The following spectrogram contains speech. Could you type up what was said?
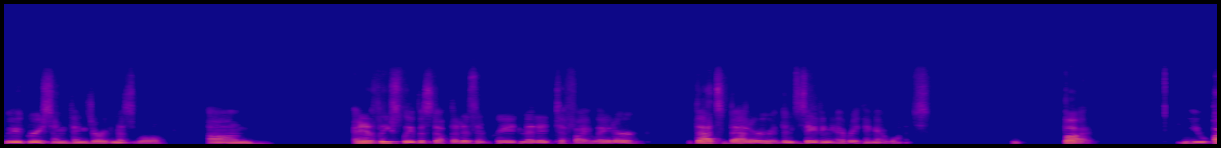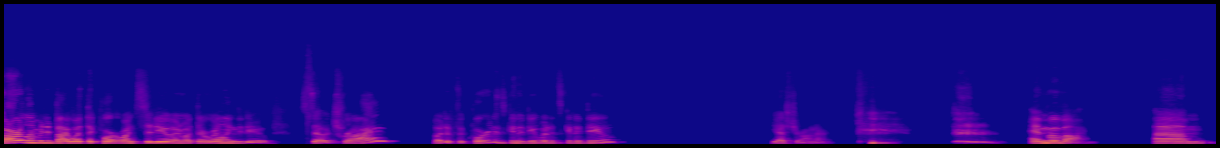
we agree some things are admissible. Um, and at least leave the stuff that isn't pre-admitted to fight later. That's better than saving everything at once. But you are limited by what the court wants to do and what they're willing to do. So try, but if the court is gonna do what it's gonna do, yes, your honor. And move on. Um,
